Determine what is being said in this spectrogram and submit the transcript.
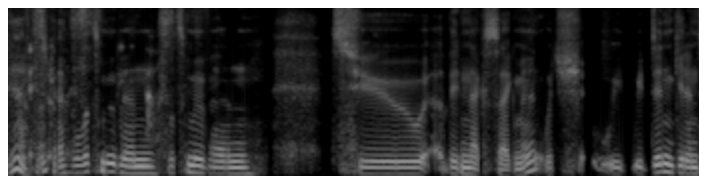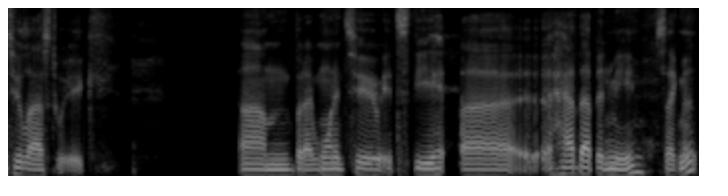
Yeah. Okay. Well, let's move in. Let's move in to the next segment, which we we didn't get into last week. Um, but I wanted to. It's the uh, "Had That Been Me" segment,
